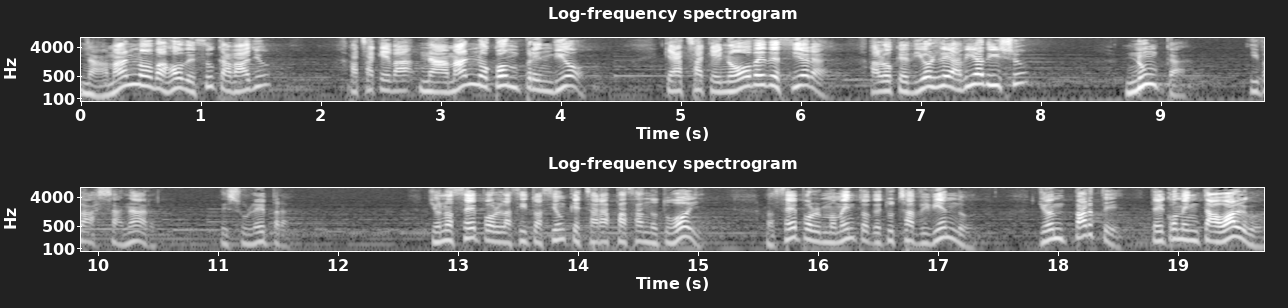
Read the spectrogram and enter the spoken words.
Naamán no bajó de su caballo, hasta que Naamán no comprendió que hasta que no obedeciera a lo que Dios le había dicho, nunca iba a sanar de su lepra. Yo no sé por la situación que estarás pasando tú hoy, no sé por el momento que tú estás viviendo. Yo en parte te he comentado algo,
